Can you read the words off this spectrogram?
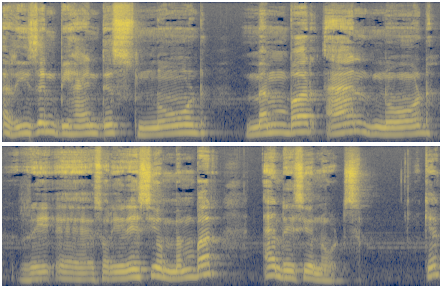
reason behind this node member and node uh, sorry ratio member and ratio nodes? Okay.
